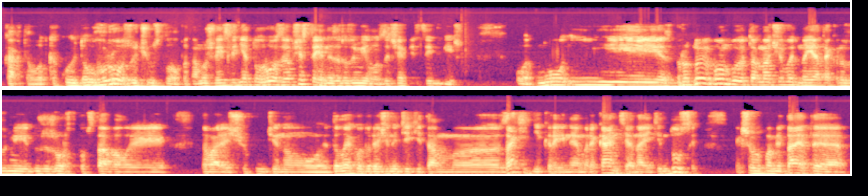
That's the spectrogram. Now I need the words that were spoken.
как-то вот какую-то угрозу чувствовал, потому что если нет угрози, вообще стає незрозуміло, зачем весь цей двіж. От ну і з брудною бомбою там очевидно, я так розумію, дуже жорстко вставили товаришу Путіну. Далеко, до речі, не тільки там е, західні країни, американці, а навіть індуси. Якщо ви пам'ятаєте,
